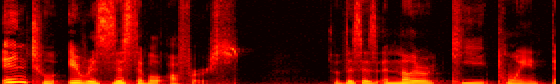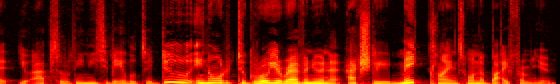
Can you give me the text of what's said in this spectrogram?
into irresistible offers. So this is another key point that you absolutely need to be able to do in order to grow your revenue and actually make clients want to buy from you.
